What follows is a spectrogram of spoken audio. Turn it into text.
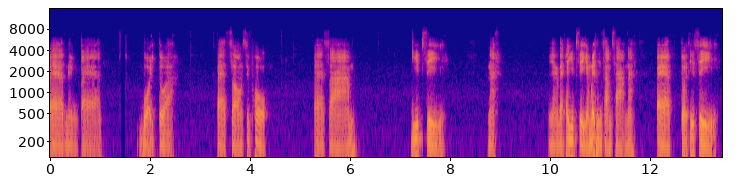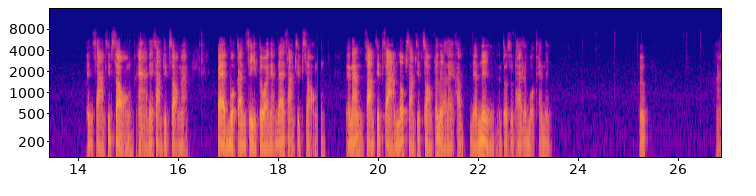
แปดหนึ่งแปด บวกอีกตัว 8 2 16 8 3 24 นะ ยังได้แค่ 24 ยังไม่ถึง 33 นะ 8 ตัวที่ 4 เป็น 32 อ่า ได้ 32อะ8บวกกัน 4 ตัวเนี่ย ได้ 32 ดังนั้น 33 ลบ 32 ก็เหลืออะไรครับ เหลือ 1 ตัวสุดท้ายเราบวกแค่1ปึ๊บอ่า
